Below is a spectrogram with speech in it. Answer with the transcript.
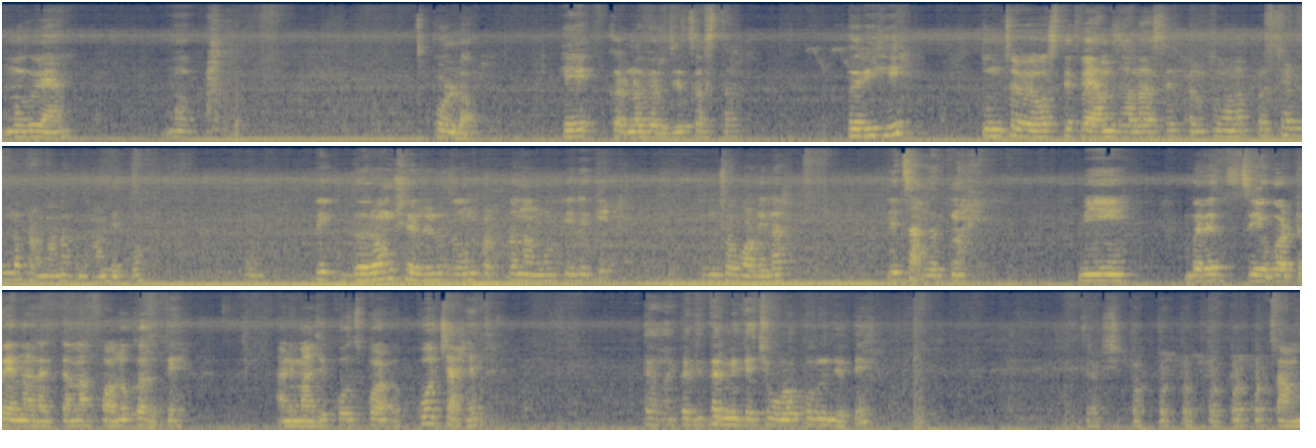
मग व्यायाम मग कोल्डाऊन हे करणं गरजेचं असतं. तरीही तुमचं व्यवस्थित व्यायाम झाला असेल तर तुम्हाला प्रचंड प्रमाणात घाम येतो. ते गरम शरीर जाऊन पटकन आंघोळ केलं की तुमच्या बॉडीला ते चालत नाही. मी बरेच योगा ट्रेनर आहेत त्यांना फॉलो करते. आणि माझे कोच कोच आहेत. त्यांना कधी तर मी त्याची ओळख करून देते. अशी पटपट पटपट पटपट काम.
